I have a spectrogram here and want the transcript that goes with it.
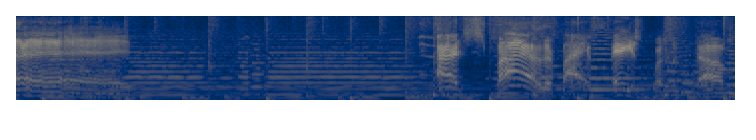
smile if my face wasn't dumb.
